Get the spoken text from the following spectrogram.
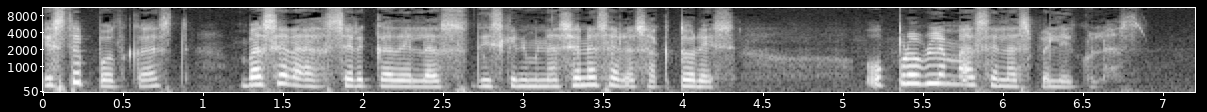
Este podcast va a ser acerca de las discriminaciones a los actores o problemas en las películas.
